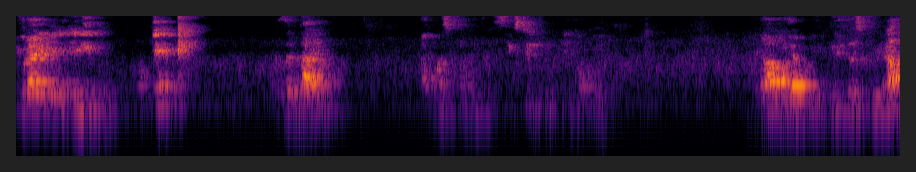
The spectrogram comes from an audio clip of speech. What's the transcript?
you write anything okay what is the time? I must run 1650 okay. now we have to increase the speed huh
